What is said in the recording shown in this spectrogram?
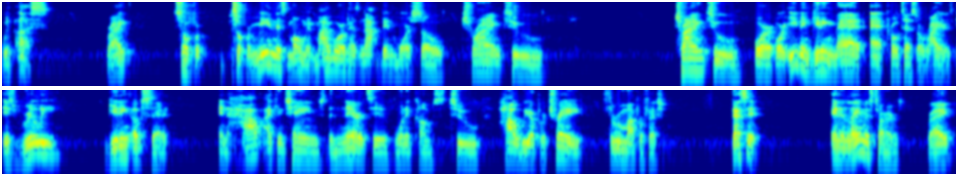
with us, right? So for so for me in this moment, my world has not been more so trying to trying to or or even getting mad at protests or rioters. It's really getting upset and how I can change the narrative when it comes to how we are portrayed through my profession. That's it. And in layman's terms, right?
